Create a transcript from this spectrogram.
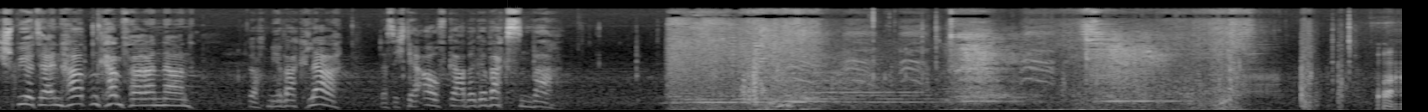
Ich spürte einen harten Kampf herannahen. Doch mir war klar, dass ich der Aufgabe gewachsen war. Boah.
